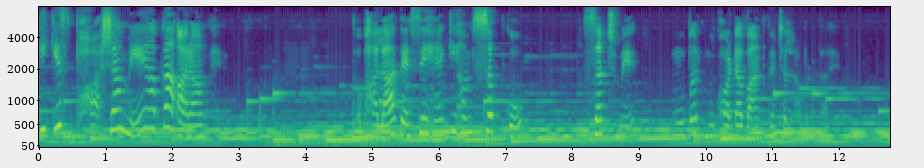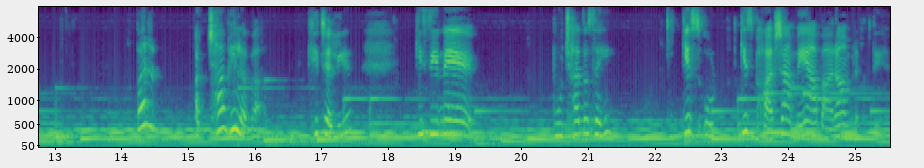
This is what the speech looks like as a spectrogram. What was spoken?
कि किस भाषा में आपका आराम है? तो अब हालात ऐसे हैं कि हम सबको सच में मुँह पर मुखौटा बाँध कर चलना पड़ता है। पर अच्छा भी लगा कि चलिए, किसी ने पूछा तो सही कि किस किस भाषा में आप आराम रखते हैं।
